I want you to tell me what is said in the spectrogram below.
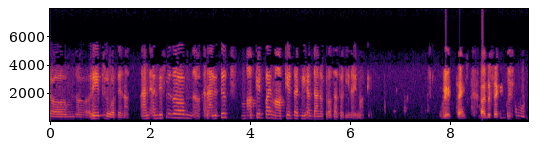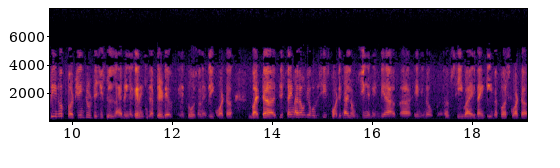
um, uh, rates lower than us. And, and this is a um, analysis market by market that we have done across our 39 markets. Great, thanks. Uh, the second question would be, you know, pertaining to digital library. Again, it's repetitive. It goes on every quarter. But uh, this time around, you're going to see Spotify launching in India uh, in, you know, uh, CY19, the first quarter.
